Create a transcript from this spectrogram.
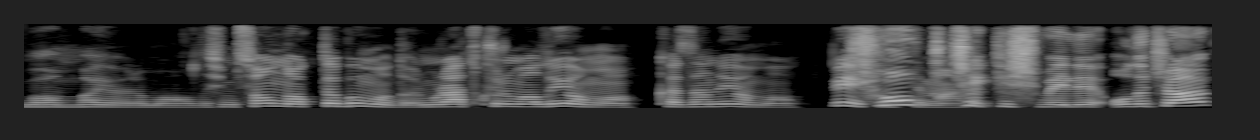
Bomba yorum oldu. Şimdi son nokta bu mudur? Murat Kurum alıyor mu? Kazanıyor mu? Büyük çok ihtimal. çekişmeli olacak.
